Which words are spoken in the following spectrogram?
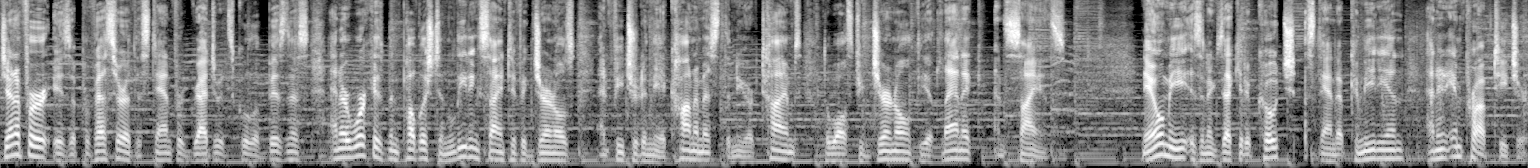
Jennifer is a professor at the Stanford Graduate School of Business, and her work has been published in leading scientific journals and featured in The Economist, The New York Times, The Wall Street Journal, The Atlantic, and Science. Naomi is an executive coach, a stand up comedian, and an improv teacher.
